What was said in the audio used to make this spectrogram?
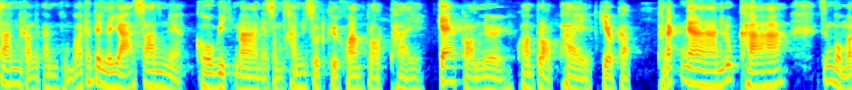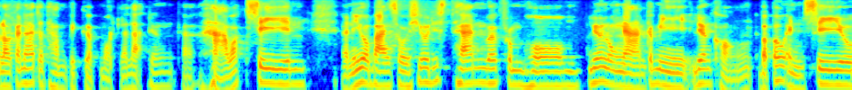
สั้นก่อนละกัน ผมว่าถ้าเป็นระยะสั้นเนี่ยโควิดมาเนี่ยสำคัญสุดคือความปลอดภัย แก้ก่อนเลย ความปลอดภัยเกี่ยวกับ พนักงานลูกค้า ซึ่งผมว่าเราก็น่าจะทำไปเกือบหมดแล้วละเรื่องหาวัคซีนนโยบาย social distance work from home เรื่องโรงงานก็มีเรื่องของ bubble and seal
